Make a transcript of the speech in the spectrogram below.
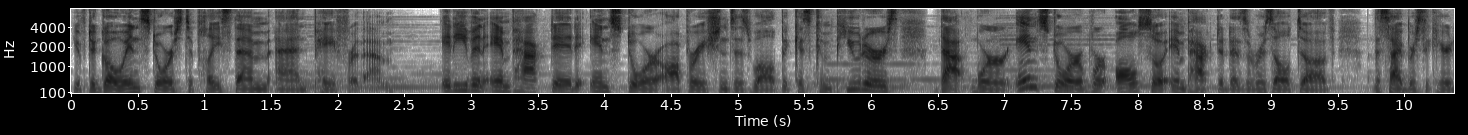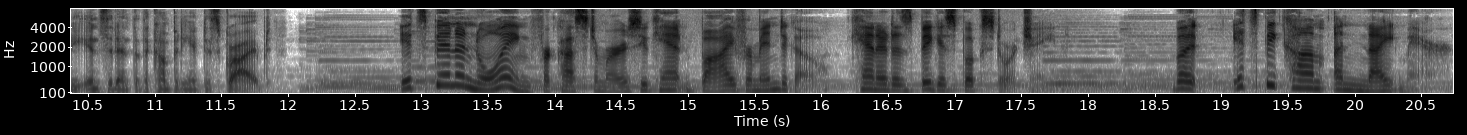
You have to go in stores to place them and pay for them. It even impacted in store operations as well because computers that were in store were also impacted as a result of the cybersecurity incident that the company had described. It's been annoying for customers who can't buy from Indigo, Canada's biggest bookstore chain. But it's become a nightmare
